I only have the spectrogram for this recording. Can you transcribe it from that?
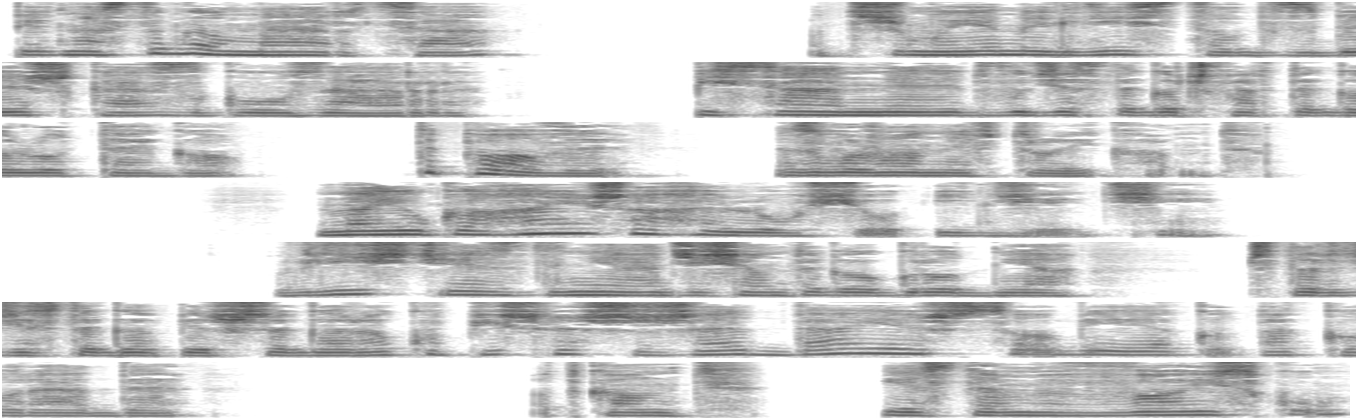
15 marca Otrzymujemy list od Zbyszka z Guzar, pisany 24 lutego, typowy, złożony w trójkąt. Najukochańsza Helusiu i dzieci. W liście z dnia 10 grudnia 41 roku piszesz, że dajesz sobie jako tako radę. Odkąd jestem w wojsku,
